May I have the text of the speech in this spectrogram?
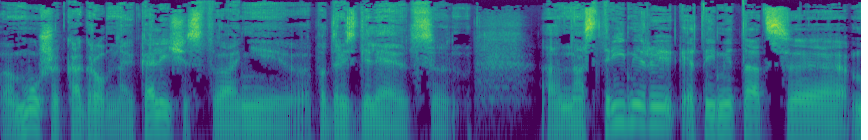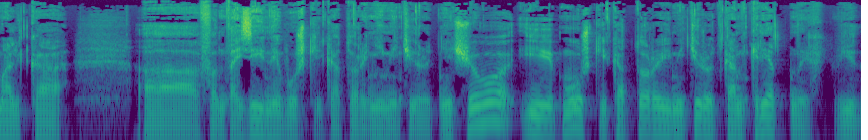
мушек огромное количество, они подразделяются на стримеры, это имитация малька, фантазийные мушки, которые не имитируют ничего, и мушки, которые имитируют конкретных вид,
